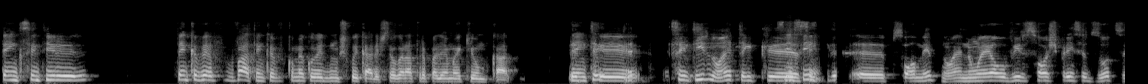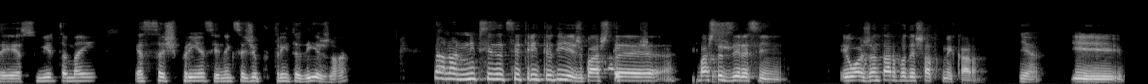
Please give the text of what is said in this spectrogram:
tem que sentir. Tem que haver. Vá, tem que haver. Como é que eu ia me explicar isto? Eu agora atrapalhei-me aqui um bocado. Tem, tem que... que sentir, não é? Tem que sim, sim. sentir uh, pessoalmente, não é? Não é ouvir só a experiência dos outros, é assumir também essa experiência, nem que seja por 30 dias, não é? Não, não, nem precisa de ser 30 dias, basta, basta dizer assim: eu ao jantar vou deixar de comer carne. Yeah. E,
